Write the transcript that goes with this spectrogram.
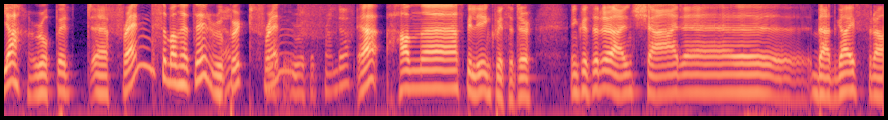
Ja, Rupert uh, Friend, som han heter. Rupert Friend. Ru- Rupert Friend, ja. Han eh, spiller Inquisitor. Inquisitor er en skjær eh, bad guy fra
